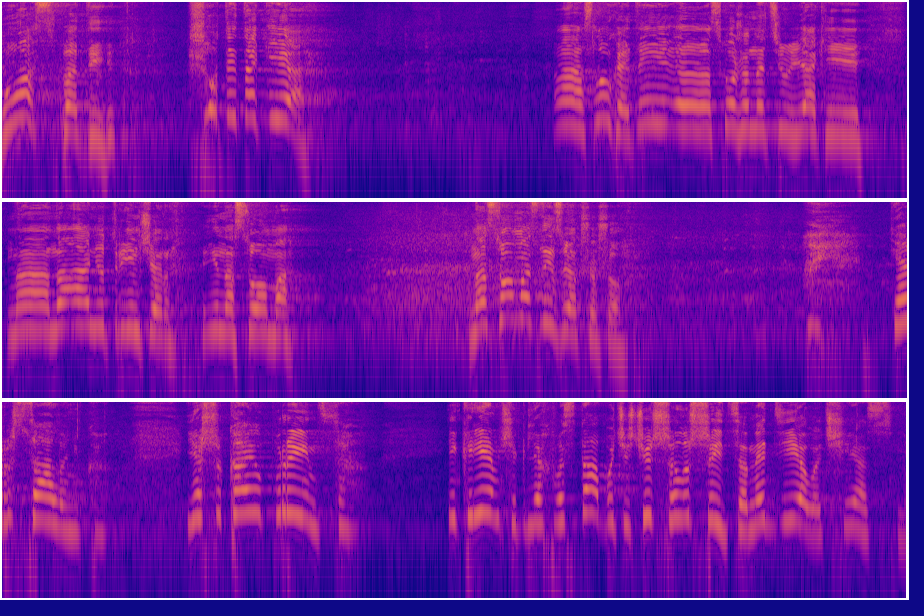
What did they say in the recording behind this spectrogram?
Господи, що ти таке? А, слухай, ти е, схожа на цю, як і на, на Аню Трінчер і на Сома. На Сома знизу, якщо що. Я русалонька. Я шукаю принца. І кремчик для хвоста, бо чуть-чуть шелушиться, не діло, чесно.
